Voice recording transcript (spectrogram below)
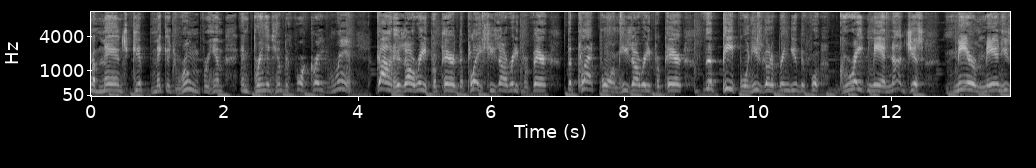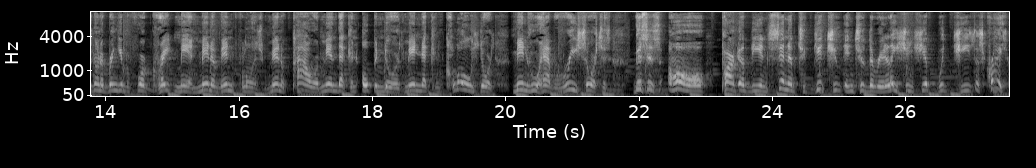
A man's gift maketh room for him and bringeth him before great men. God has already prepared the place. He's already prepared the platform. He's already prepared the people, and He's going to bring you before great men, not just mere men. He's going to bring you before great men, men of influence, men of power, men that can open doors, men that can close doors, men who have resources. This is all part of the incentive to get you into the relationship with Jesus Christ.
